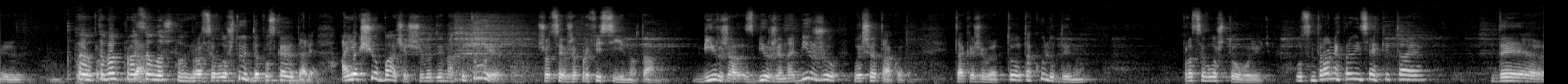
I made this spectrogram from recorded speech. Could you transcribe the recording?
е, Тебе- тебе да, працевлаштують. працевлаштують, допускають далі. А якщо бачать, що людина хитрує, що це вже професійно там біржа з біржі на біржу, лише так от так і живе, то таку людину працевлаштовують у центральних провінціях Китаю, де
